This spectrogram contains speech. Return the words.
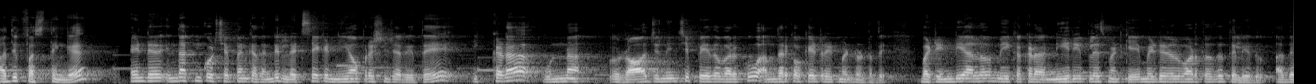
అది ఫస్ట్ థింగ్ అండ్ ఇందాక ఇంకోటి చెప్పాను కదండి లెట్స్ ఇక్కడ నీ ఆపరేషన్ జరిగితే ఇక్కడ ఉన్న రాజు నుంచి పేద వరకు అందరికీ ఒకే ట్రీట్మెంట్ ఉంటుంది. బట్ ఇండియాలో మీకు అక్కడ నీ రీప్లేస్మెంట్కి ఏ మెటీరియల్ వాడుతుందో తెలియదు. అది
